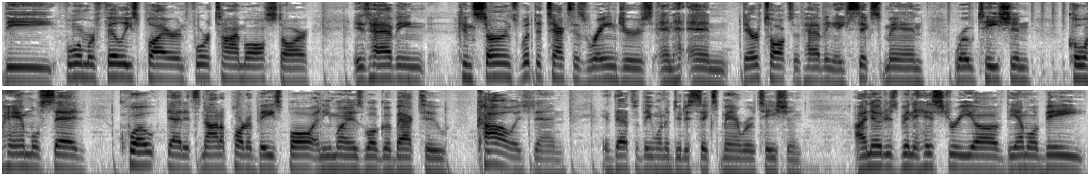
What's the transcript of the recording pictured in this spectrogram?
the former Phillies player and four-time All-Star, is having concerns with the Texas Rangers and and their talks of having a six-man rotation. Cole Hamels said, "quote that it's not a part of baseball, and he might as well go back to college then, if that's what they want to do the six-man rotation." I know there's been a history of the MLB.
